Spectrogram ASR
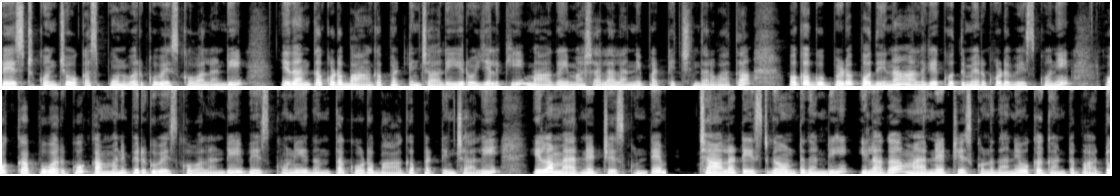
పేస్ట్ కొంచెం ఒక స్పూన్ వరకు వేసుకోవాలండి. ఇదంతా కూడా బాగా పట్టించాలి. ఈ రొయ్యలకి బాగా ఈ మసాలాలన్నీ పట్టించిన తర్వాత ఒక గుప్పెడు పుదీనా అలాగే కొత్తిమీర కూడా వేసుకొని ఒక కప్పు వరకు కమ్మని పెరుగు వేసుకోవాలండి. వేసుకొని ఇదంతా కూడా బాగా పట్టించాలి. ఇలా మ్యారినేట్ చేసుకుంటే చాలా టేస్ట్గా ఉంటుందండి. ఇలాగా మ్యారినేట్ చేసుకున్న దాన్ని ఒక గంట పాటు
